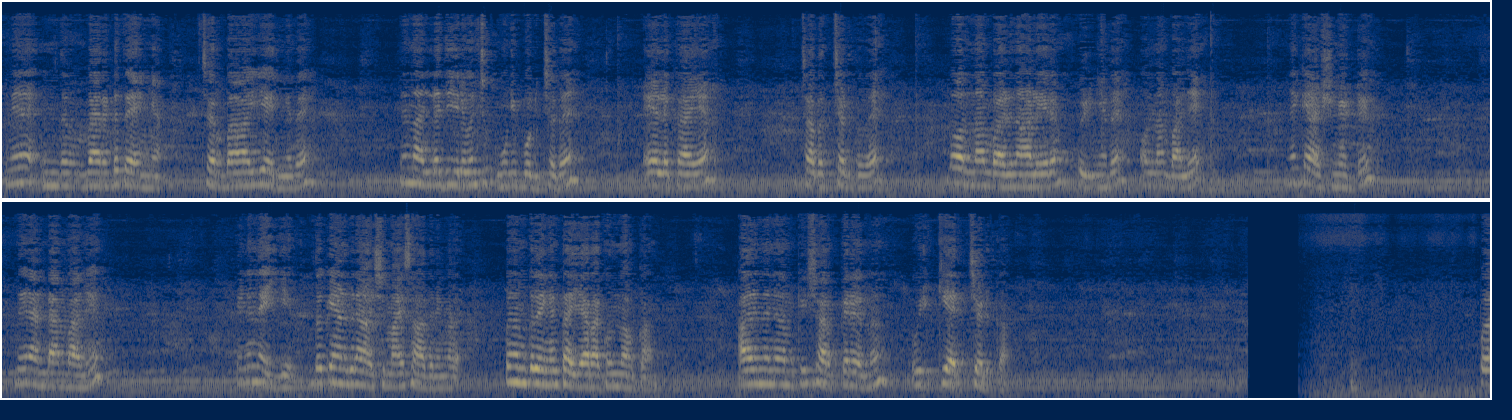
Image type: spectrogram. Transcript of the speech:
പിന്നെ എന്താ വരട് തേങ്ങ. ചെറുതായി അരിഞ്ഞത്. പിന്നെ നല്ല ജീരകം ചുക്കൂണി പൊടിച്ചത്. ഏലക്കായ ചതച്ചെടുത്തത്. ഇത് ഒന്നാം പാൽ നാളികേരം പിഴിഞ്ഞത് ഒന്നാം പാൽ. പിന്നെ കാഷ്യൂനട്ട് ഇത് രണ്ടാം പാൽ. പിന്നെ നെയ്യ് ഇതൊക്കെയാണ് ഇതിന് ആവശ്യമായ സാധനങ്ങൾ അപ്പോൾ നമുക്കിത് എങ്ങനെ തയ്യാറാക്കുമെന്ന് നോക്കാം. ആദ്യം തന്നെ നമുക്ക് ഈ ശർക്കര ഒന്ന് ഉരുക്കി അരിച്ചെടുക്കാം. ഇപ്പൊ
